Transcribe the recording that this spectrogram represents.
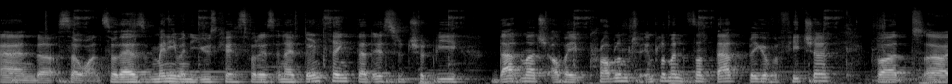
and uh, so on. So there's many, many use cases for this, and I don't think that this should be that much of a problem to implement. It's not that big of a feature but uh,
